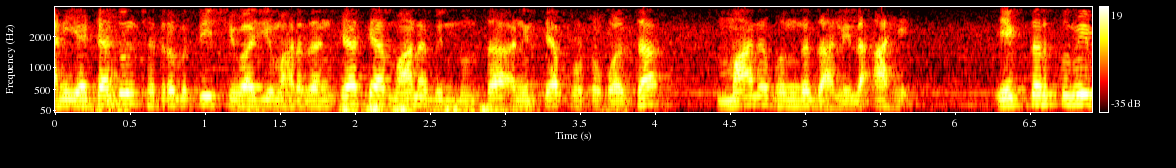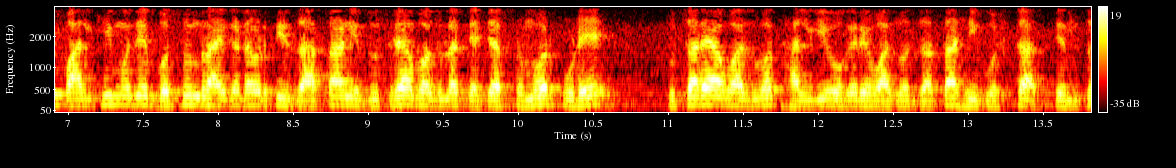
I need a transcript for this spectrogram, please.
आणि याच्यातून छत्रपती शिवाजी महाराजांच्या त्या मानबिंदूंचा आणि त्या प्रोटोकॉलचा मानभंग झालेला आहे. एकतर तुम्ही पालखीमध्ये बसून रायगडावरती जाता आणि दुसऱ्या बाजूला त्याच्यासमोर पुढे तुताऱ्या वाजवत हलगी वगैरे वाजवत जाता ही गोष्ट अत्यंत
